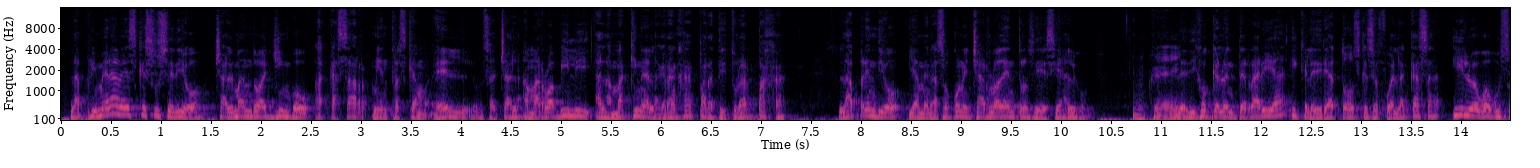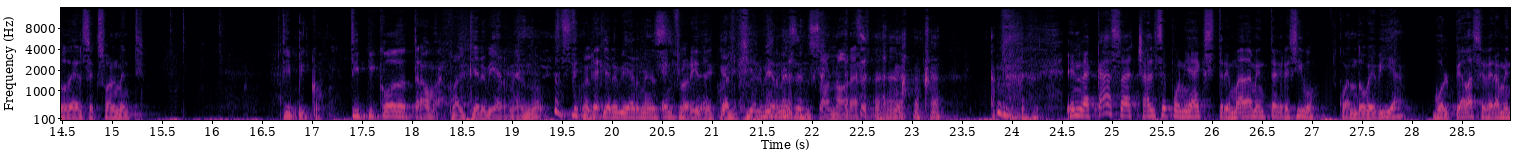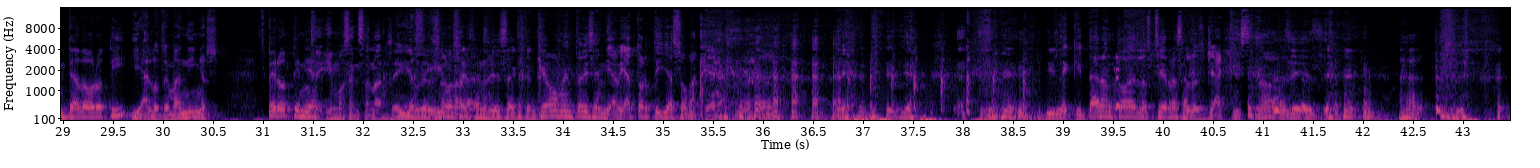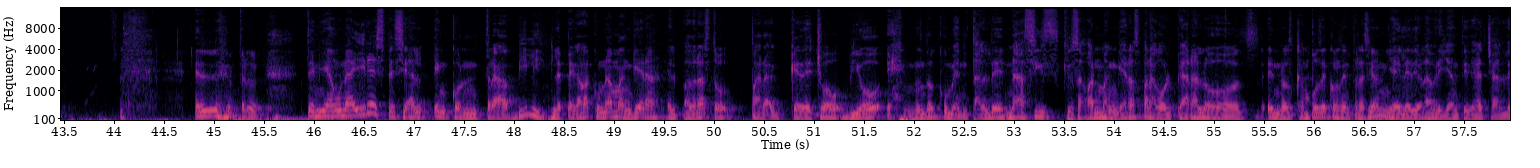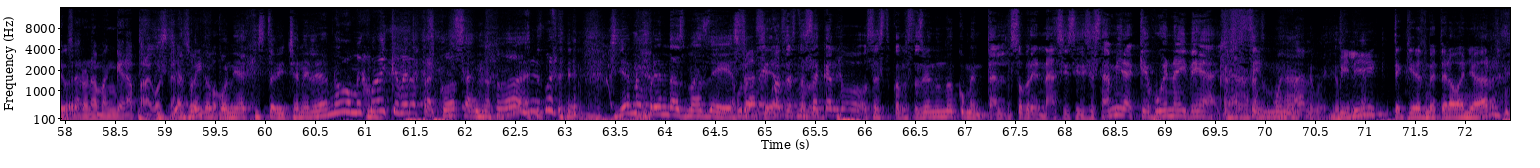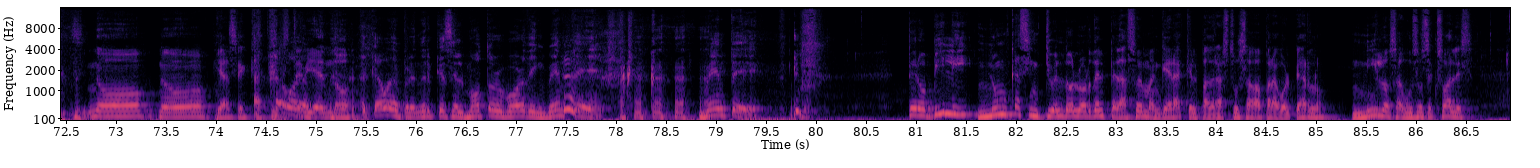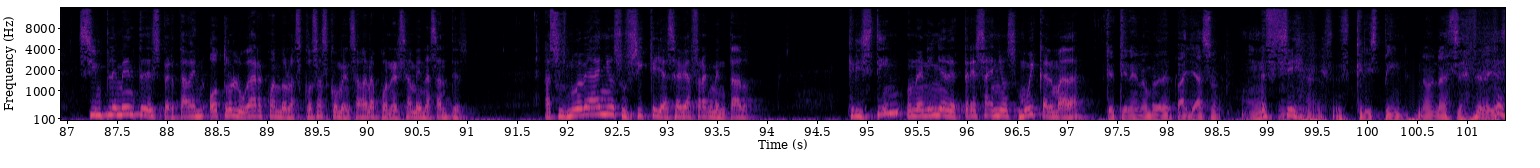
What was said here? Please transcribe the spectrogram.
La primera vez que sucedió, Chal mandó a Jimbo a cazar, mientras que él, o sea, Chal, amarró a Billy a la máquina de la granja para triturar paja, la prendió y amenazó con echarlo adentro si decía algo. Le dijo que lo enterraría y que le diría a todos que se fue a la casa y luego abusó de él sexualmente. Típico. Típico de trauma. Cualquier viernes, ¿no? Sí, cualquier viernes. en Florida. de Cualquier viernes en Sonora. En la casa, Chal se ponía extremadamente agresivo. Cuando bebía, golpeaba severamente a Dorothy y a los demás niños. Pero tenía... Seguimos en Sonora. Seguimos, en Sonora. en Sonora. Sí, exacto. ¿En qué momento dicen, y había tortillas o vaqueras? y le quitaron todas las tierras a los yaquis, ¿no? Así es. Ajá. Él, perdón, tenía un aire especial en contra Billy. Le pegaba con una manguera el padrastro para que de hecho vio en un documental de nazis que usaban mangueras para golpear a los en los campos de concentración y ahí le dio la brillante idea a Chal de usar una manguera para golpear Ya a su cuando hijo. ponía History Channel era, no, mejor hay que ver otra cosa, ¿no? Este, ya no aprendas más de eso. Cuando estás sacando, o sea, cuando estás viendo un documental sobre nazis y dices, ah, mira, qué buena idea. Ya estás muy mal, güey. Billy, ¿te quieres meter a bañar? No, no, ya sé que Acabo de, viendo. acabo de aprender que es el motorboarding. Vente. Vente. Pero Billy nunca sintió el dolor del pedazo de manguera que el padrastro usaba para golpearlo, ni los abusos sexuales. Simplemente despertaba en otro lugar cuando las cosas comenzaban a ponerse amenazantes. A sus nueve años su psique ya se había fragmentado. Christine, una niña de tres años muy calmada, Que tiene nombre de payaso. sí, Es Crispin. No, no, es- no, ya.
